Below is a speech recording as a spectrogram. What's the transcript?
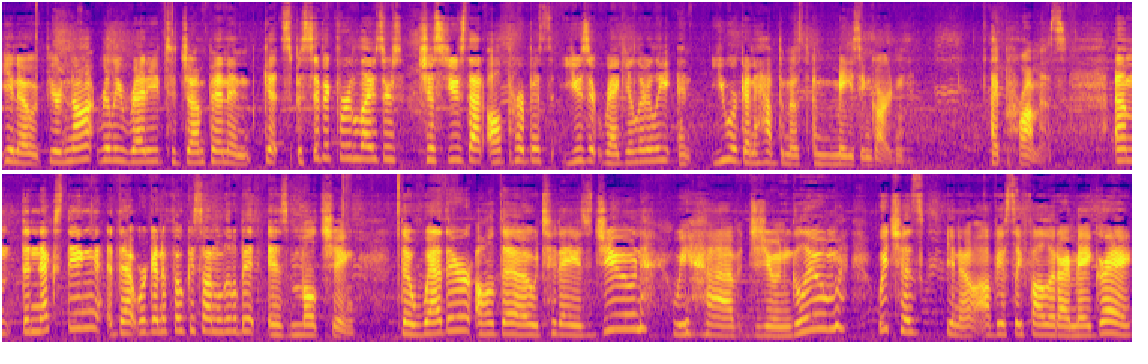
you know if you're not really ready to jump in and get specific fertilizers just use that all purpose use it regularly and you are going to have the most amazing garden i promise um, the next thing that we're going to focus on a little bit is mulching the weather although today is june we have june gloom which has you know obviously followed our may gray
